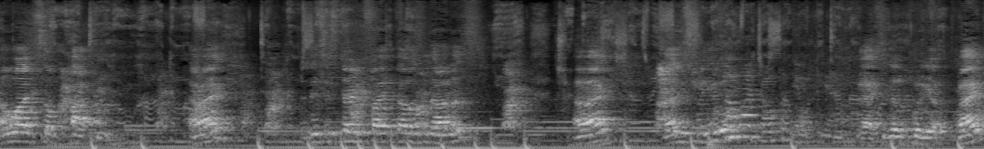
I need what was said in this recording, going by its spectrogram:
I want some coffee. All right? This is $35,000. All right? That is for you. Right, you're gonna pull you up, right?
